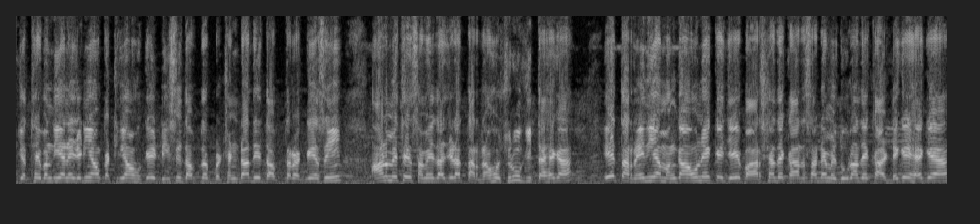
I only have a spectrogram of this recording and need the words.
ਜਥੇਬੰਦੀਆਂ ਨੇ ਜਿਹੜੀਆਂ ਉਹ ਇਕੱਠੀਆਂ ਹੋ ਕੇ ਡੀਸੀ ਦਫ਼ਤਰ, ਬਠਿੰਡਾ ਦੇ ਦਫ਼ਤਰ ਅੱਗੇ ਅਸੀਂ ਅਣਮਿੱਥੇ ਸਮੇਂ ਦਾ ਜਿਹੜਾ ਧਰਨਾ ਉਹ ਸ਼ੁਰੂ ਕੀਤਾ ਹੈਗਾ। ਇਹ ਧਰਨੇ ਦੀਆਂ ਮੰਗਾਂ ਉਹ ਨੇ ਕਿ ਜੇ ਬਾਰਿਸ਼ਾਂ ਦੇ ਕਾਰਨ ਸਾਡੇ ਮਜ਼ਦੂਰਾਂ ਦੇ ਘਰ ਡਿੱਗੇ ਹੈਗੇ ਆ,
